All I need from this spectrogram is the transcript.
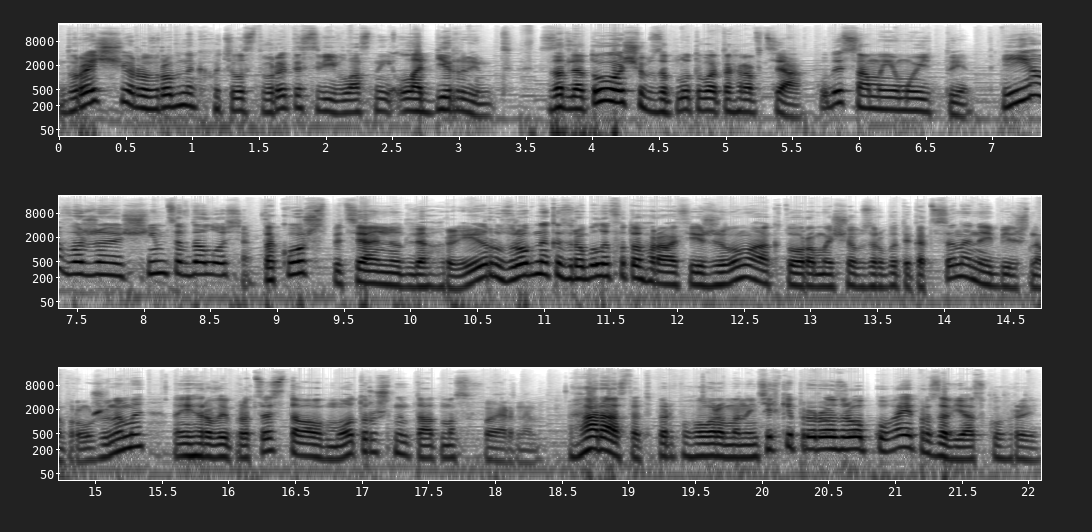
До речі, розробники хотіли створити свій власний лабіринт задля того, щоб заплутувати гравця, куди саме йому йти. І я вважаю, що їм це вдалося. Також спеціально для гри розробники зробили фотографії з живими акторами, щоб зробити катсцени найбільш напруженими, а ігровий процес ставав моторошним та атмосферним. Гаразд, а тепер поговоримо не тільки про розробку, а й про зав'язку гри.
